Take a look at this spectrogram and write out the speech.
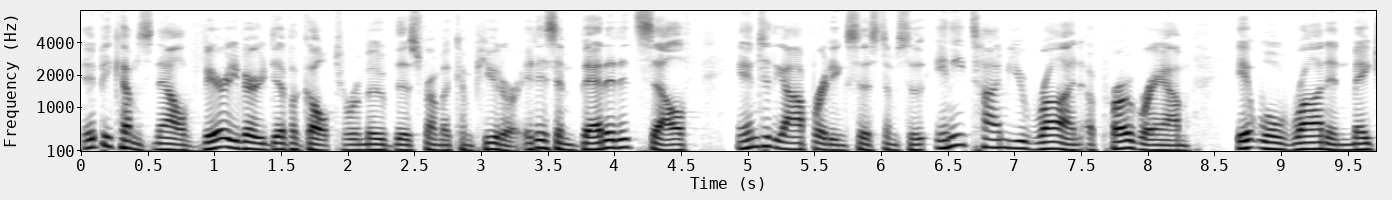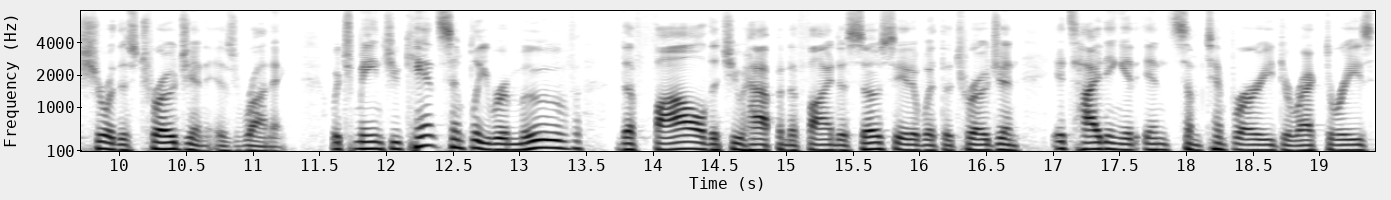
It becomes now very, very difficult to remove this from a computer. It has embedded itself into the operating system. So anytime you run a program, it will run and make sure this Trojan is running, which means you can't simply remove the file that you happen to find associated with the Trojan. It's hiding it in some temporary directories.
